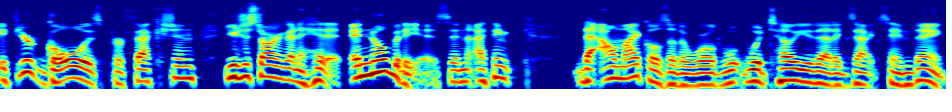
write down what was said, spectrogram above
if your goal is perfection you just aren't going to hit it and nobody is and i think the al michaels of the world w- would tell you that exact same thing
